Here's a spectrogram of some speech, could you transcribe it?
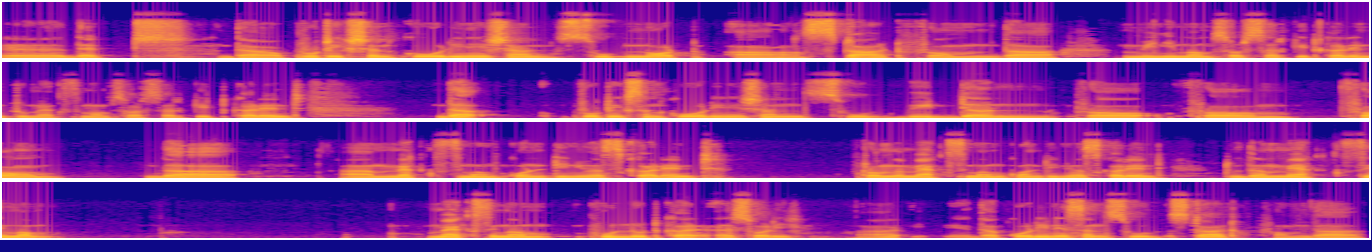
uh, that the protection coordination should not uh, start from the minimum short circuit current to maximum short circuit current. The protection coordination should be done from from from the uh, maximum continuous current from the maximum continuous current to the maximum maximum full load current uh, sorry uh, the coordination should start from the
